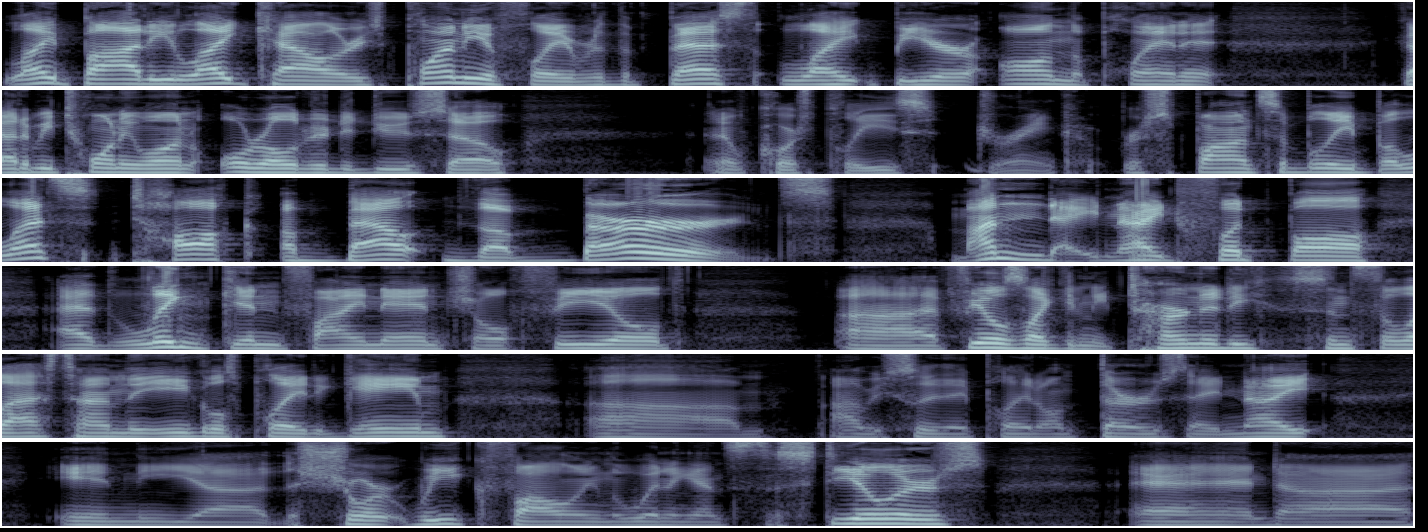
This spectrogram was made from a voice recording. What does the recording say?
light body, light calories, plenty of flavor. The best light beer on the planet. Got to be 21 or older to do so. And of course, please drink responsibly. But let's talk about the birds. Monday night football at Lincoln Financial Field. Uh, it feels like an eternity since the last time the Eagles played a game. Um, obviously, they played on Thursday night in the uh, the short week following the win against the Steelers, and uh,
